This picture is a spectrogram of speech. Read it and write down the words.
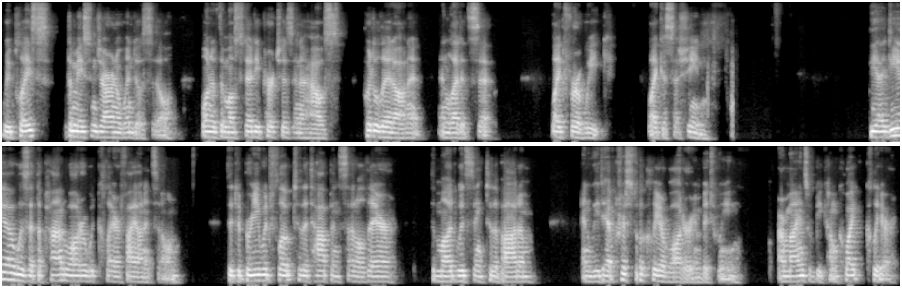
We place the mason jar on a windowsill, one of the most steady perches in a house, put a lid on it, and let it sit, like for a week, like a sesshin. The idea was that the pond water would clarify on its own. The debris would float to the top and settle there. The mud would sink to the bottom, and we'd have crystal clear water in between. Our minds would become quite clear,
